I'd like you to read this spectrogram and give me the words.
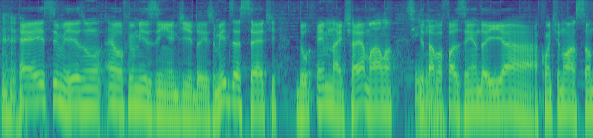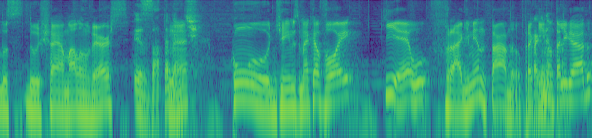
é esse mesmo. É o filmezinho de 2017 do M. Night Shyamalan, Sim. que tava fazendo aí a, a continuação do, do Shyamalan Verse. Exatamente. Né? Com o James McAvoy, que é o Fragmentado. Pra quem não tá ligado,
